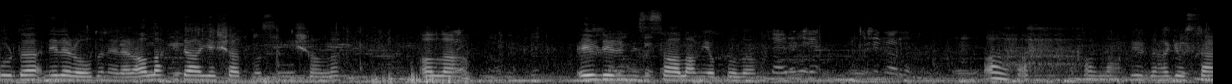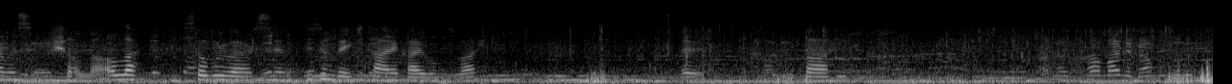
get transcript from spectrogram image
burada neler oldu neler. Allah bir daha yaşatmasın inşallah. Allah'ım Evlerimizi sağlam yapalım. Ah, ah, Allah bir daha göstermesin inşallah. Allah sabır versin. Bizim de iki tane kaybımız var. Evet. Sahil. Tamam anne ben bunları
